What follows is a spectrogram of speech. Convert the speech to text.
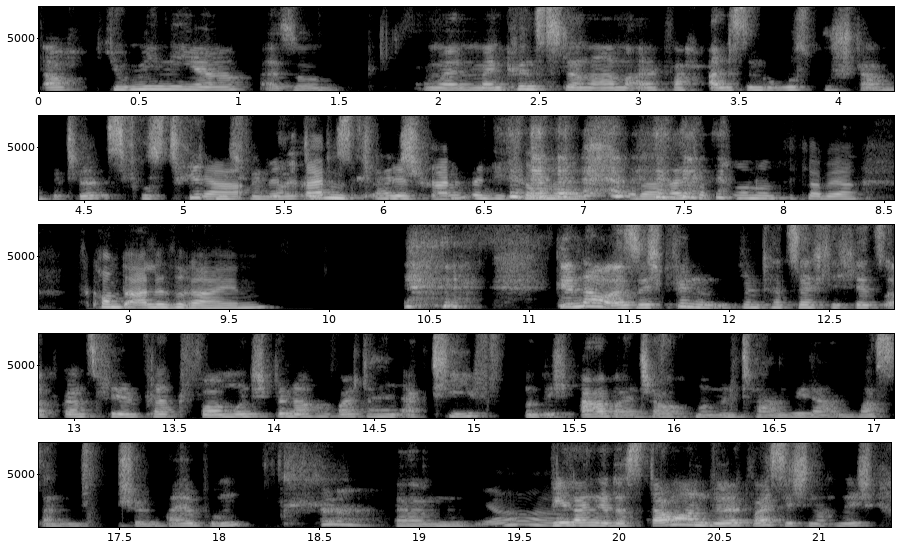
auch Juminia, also mein, mein, Künstlername einfach alles in Großbuchstaben, bitte. Es frustriert ja, mich, wenn Leute das klein Wir schreiben in die Shownotes oder halt auf Shownotes, ich glaube ja, es kommt alles rein. genau, also ich bin, bin tatsächlich jetzt auf ganz vielen Plattformen und ich bin auch weiterhin aktiv und ich arbeite auch momentan wieder an was, an einem schönen Album. Ähm, ja. Wie lange das dauern wird, weiß ich noch nicht.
